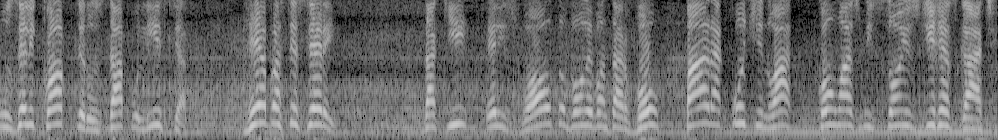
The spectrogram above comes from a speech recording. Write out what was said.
os helicópteros da polícia reabastecerem. Daqui eles voltam, vão levantar voo para continuar com as missões de resgate.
